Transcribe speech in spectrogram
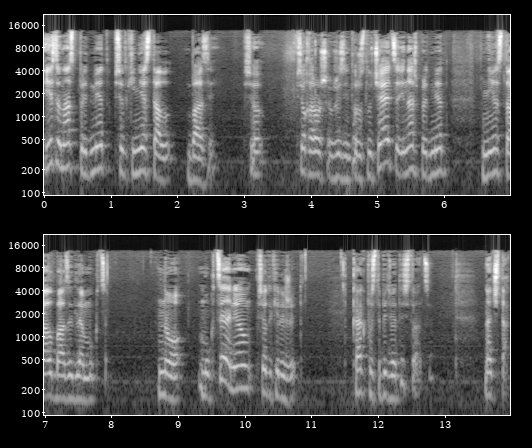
если у нас предмет все-таки не стал базой, все, все хорошее в жизни тоже случается, и наш предмет не стал базой для мукца. Но мукце на нем все-таки лежит. Как поступить в этой ситуации? Значит так.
